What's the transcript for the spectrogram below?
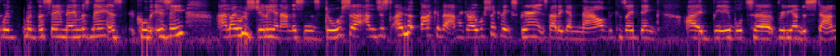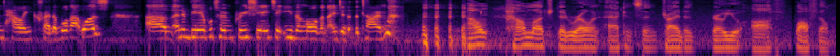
with with the same name as me, as called Izzy, and I was Gillian Anderson's daughter. And just I look back at that and I go, I wish I could experience that again now because I think I'd be able to really understand how incredible that was. Um, and I'd be able to appreciate it even more than I did at the time. How how much did Rowan Atkinson try to throw you off while filming?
